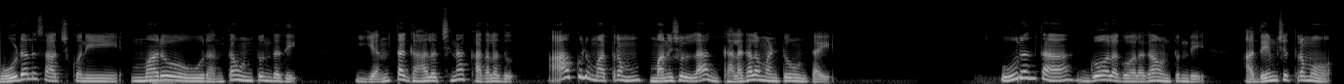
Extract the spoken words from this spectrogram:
ఊడలు సాచుకొని మరో ఊరంతా ఉంటుందది. ఎంత గాలొచ్చినా కదలదు. ఆకులు మాత్రం మనుషుల్లా గలగలమంటూ ఉంటాయి. ఊరంతా గోలగోలగా ఉంటుంది. అదేం చిత్రమో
